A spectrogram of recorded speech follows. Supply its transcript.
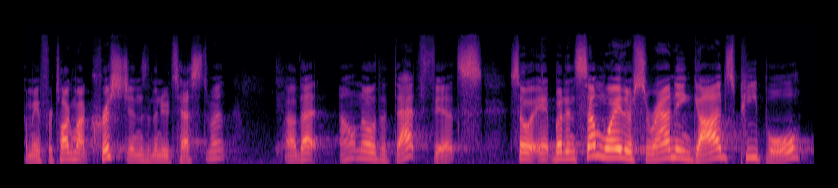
I mean, if we're talking about Christians in the New Testament, uh, that, I don't know that that fits. So, it, but in some way, they're surrounding God's people,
